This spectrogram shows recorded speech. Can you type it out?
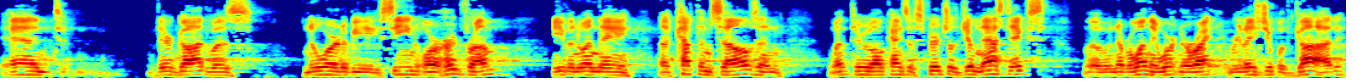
and their God was nowhere to be seen or heard from, even when they uh, cut themselves and went through all kinds of spiritual gymnastics. Uh, number one, they weren't in a right relationship with God.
